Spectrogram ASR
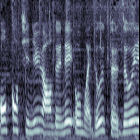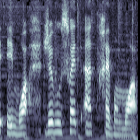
on continue à en donner au mois d'août, Zoé et moi. Je vous souhaite un très bon mois.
